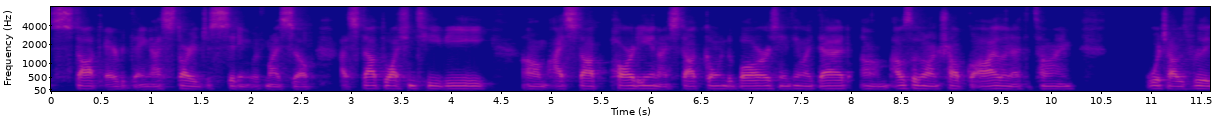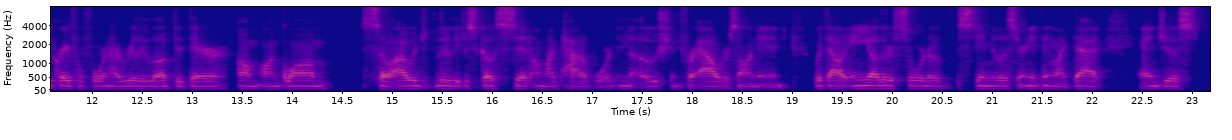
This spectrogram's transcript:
stopped everything. I started just sitting with myself. I stopped watching TV. Um, I stopped partying. I stopped going to bars, anything like that. Um, I was living on a tropical island at the time, which I was really grateful for, and I really loved it there um, on Guam. So I would literally just go sit on my paddleboard in the ocean for hours on end without any other sort of stimulus or anything like that, and just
